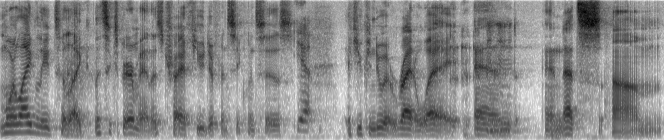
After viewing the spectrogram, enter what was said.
more likely to like let's experiment. Let's try a few different sequences. Yep. If you can do it right away, and and that's um,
